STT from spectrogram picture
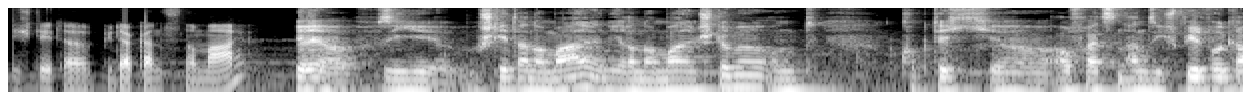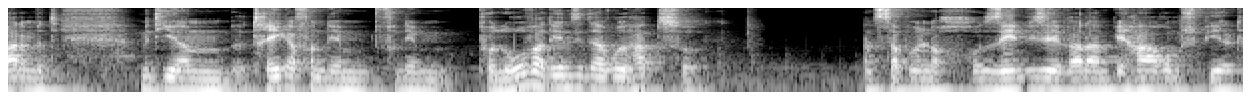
Sie steht da wieder ganz normal. Ja, ja, sie steht da normal in ihrer normalen Stimme und guckt dich äh, aufreizend an. Sie spielt wohl gerade mit, mit ihrem Träger von dem, von dem Pullover, den sie da wohl hat. So, kannst da wohl noch sehen, wie sie gerade am BH rumspielt.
